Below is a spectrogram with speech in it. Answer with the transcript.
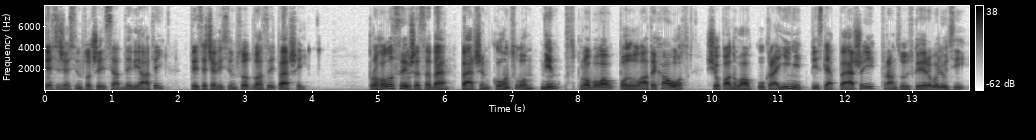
1769 1821. Проголосивши себе першим консулом, він спробував подолати хаос, що панував в Україні після Першої французької революції.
